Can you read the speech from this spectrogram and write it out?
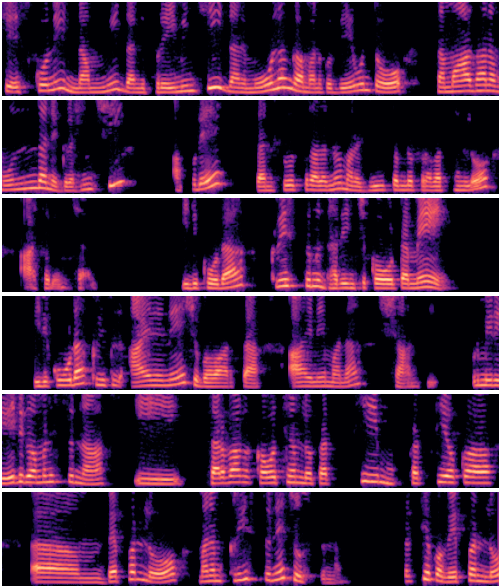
చేసుకొని నమ్మి దాన్ని ప్రేమించి దాని మూలంగా మనకు దేవునితో సమాధానం ఉందని గ్రహించి అప్పుడే దాని సూత్రాలను మన జీవితంలో ప్రవర్తనలో ఆచరించాలి. ఇది కూడా క్రీస్తును ధరించుకోవటమే. ఇది కూడా క్రీస్తు ఆయననే శుభవార్త ఆయనే మన శాంతి. ఇప్పుడు మీరు ఏది గమనిస్తున్నా ఈ సర్వాంగ కవచంలో ప్రతి ప్రతి ఒక్క వెపన్లో మనం క్రీస్తునే చూస్తున్నాం. ప్రతి ఒక్క వెపన్లో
